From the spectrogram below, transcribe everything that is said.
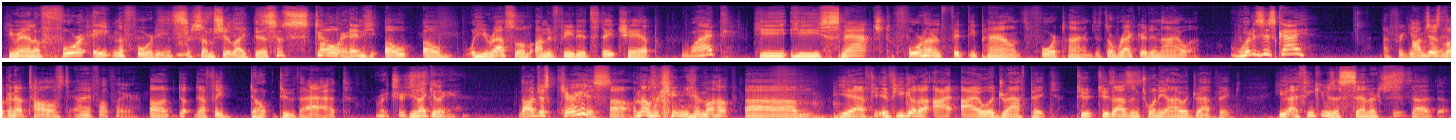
He ran a four eight in the forty or some shit like this. So stupid. Oh, and he, oh oh he wrestled undefeated state champ. what? He he snatched 450 pounds four times. It's a record in Iowa. What is this guy? I forget. I'm just name. looking up tallest NFL player. Oh, d- definitely don't do that. Richard. You're not gonna- No, I'm just curious. Oh. I'm not looking him up. Um, Yeah, if you, if you go to I, Iowa draft pick, two, 2020 Iowa draft pick, he I think he was a center stud though.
